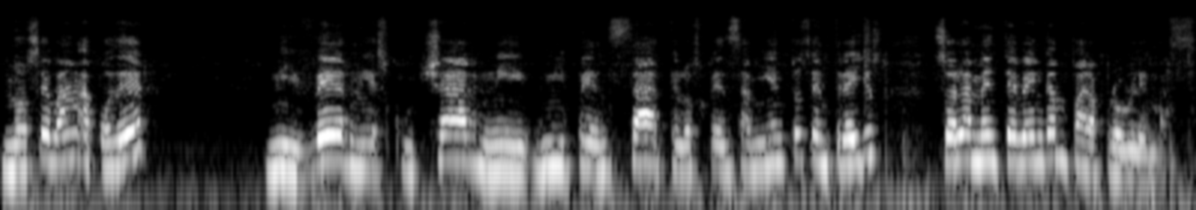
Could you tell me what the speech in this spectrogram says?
no se van a poder ni ver, ni escuchar, ni, ni pensar, que los pensamientos entre ellos solamente vengan para problemas.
